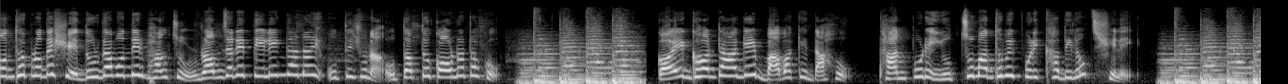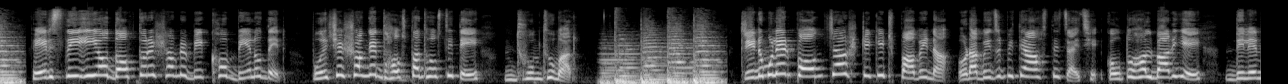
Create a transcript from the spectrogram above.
মধ্যপ্রদেশে দুর্গা মন্দির ভাঙচুর রমজানে তেলেঙ্গানায় উত্তেজনা, উত্তপ্ত কর্ণাটকও। কয়েক ঘণ্টা আগে বাবাকে দাহ, থানপুরেই উচ্চ মাধ্যমিক পরীক্ষা দিল ছেলে। ফের সিইও দপ্তরের সামনে বিক্ষোভ বেলোদের পুলিশের সঙ্গে ধস্তাধস্তিতে ধুমধুমার। তৃণমূলের পঞ্চাশ টিকিট পাবে না, ওরা বিজেপিতে আসতে চাইছে। কৌতূহল বাড়িয়ে দিলেন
